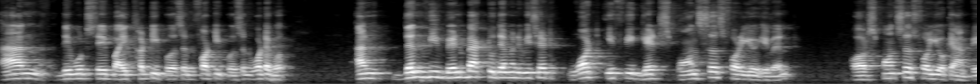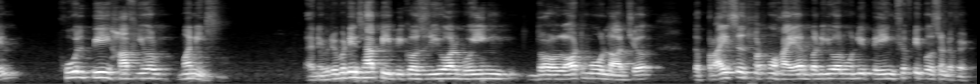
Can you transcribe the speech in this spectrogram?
And they would say by 30% 40% whatever. And then we went back to them and we said, what if we get sponsors for your event or sponsors for your campaign who will pay half your monies? And everybody is happy because you are going a lot more larger. The price is lot more higher, but you are only paying 50% of it.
